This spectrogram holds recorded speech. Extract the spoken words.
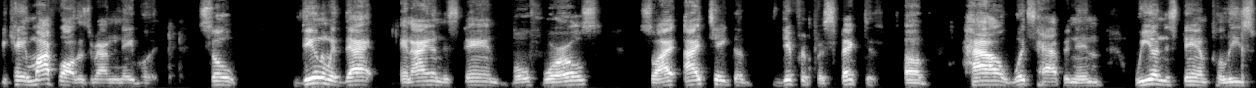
became my fathers around the neighborhood. So dealing with that, and I understand both worlds. So I I take a different perspective of how what's happening. We understand police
